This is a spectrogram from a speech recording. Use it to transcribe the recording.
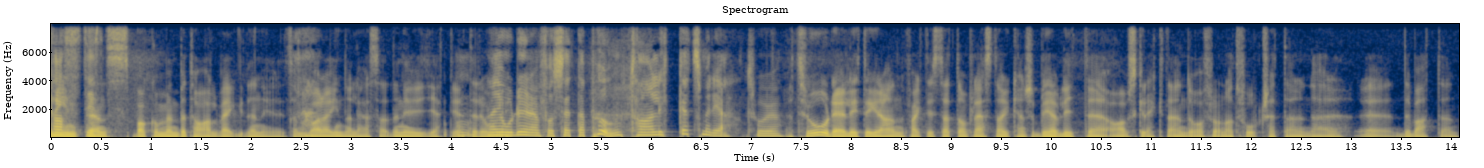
fantastiskt. inte ens bakom en betalvägg. Den är liksom bara in och läsa. Den är ju jätte, Mm, jätterolig. Han gjorde den för att sätta punkt. Har han lyckats med det, tror du? Jag tror det lite grann faktiskt, att de flesta kanske blev lite avskräckta ändå från att fortsätta den där eh, debatten.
